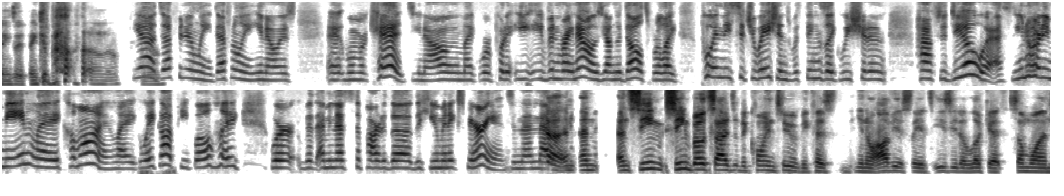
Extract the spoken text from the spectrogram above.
things I think about. I don't know. Yeah, definitely, definitely. You know, is uh, when we're kids, you know, and like we're putting even right now as young adults, we're like put in these situations with things like we shouldn't have to deal with. You know what I mean? Like, come on, like wake up, people. Like we're, but I mean, that's the part of the the human experience, and then that. yeah and and and seeing seeing both sides of the coin too because you know obviously it's easy to look at someone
